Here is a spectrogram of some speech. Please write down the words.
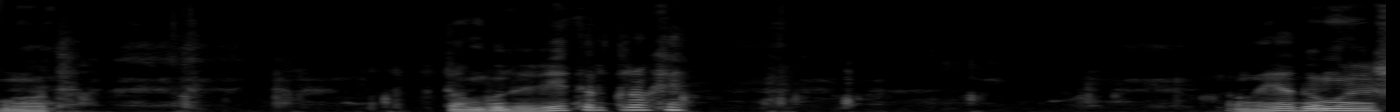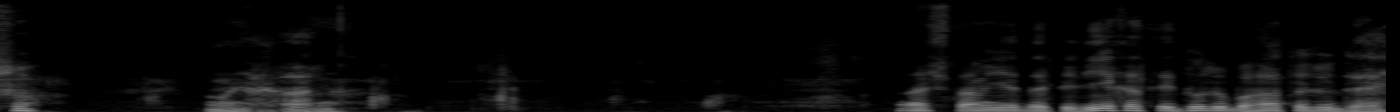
От. Там буде вітер трохи. Але я думаю, що... Ой, гарно. Бач, там є де під'їхати дуже багато людей.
